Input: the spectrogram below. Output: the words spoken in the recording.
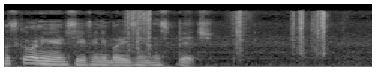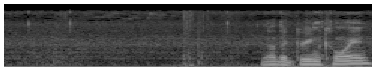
Let's go in here and see if anybody's in this bitch. Another green coin.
